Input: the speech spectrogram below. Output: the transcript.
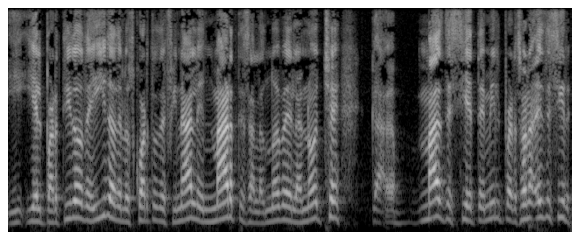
y, y, el partido de ida de los cuartos de final en martes a las 9 de la noche, más de siete mil personas, es decir,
